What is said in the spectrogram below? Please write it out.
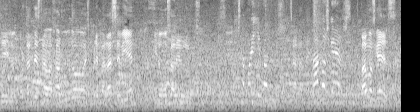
Sí, lo importante es trabajar duro, es prepararse bien y luego salen los resultados. Pues a por ello vamos. Vamos, girls. Vamos, girls.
